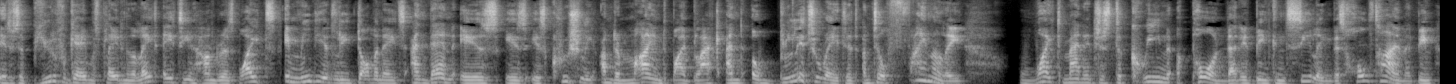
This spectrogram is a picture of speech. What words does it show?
it is a beautiful game. It was played in the late 1800s. White immediately dominates and then is, is, is crucially undermined by black and obliterated until finally White manages to queen a pawn that it had been concealing this whole time, had been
